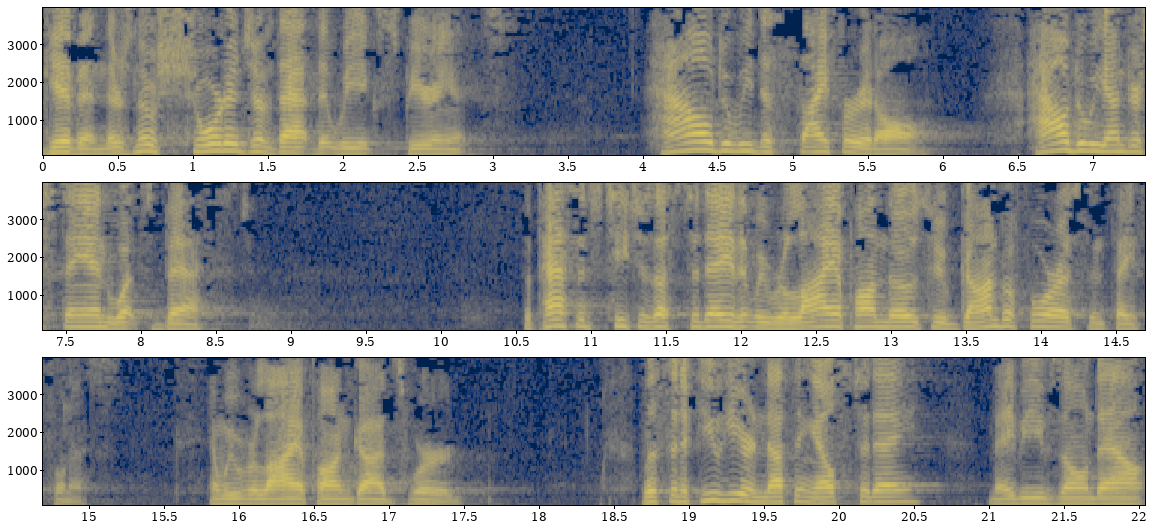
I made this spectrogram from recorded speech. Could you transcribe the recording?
given, there's no shortage of that that we experience. How do we decipher it all? How do we understand what's best? The passage teaches us today that we rely upon those who've gone before us in faithfulness, and we rely upon God's Word. Listen, if you hear nothing else today, maybe you've zoned out,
